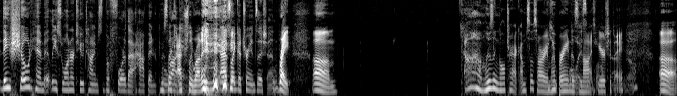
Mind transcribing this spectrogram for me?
They showed him at least one or two times before that happened. He was running like actually running. as like a transition. right. Um. Ah, I'm losing all track. I'm so sorry. My You brain is not here today. girl. Uh,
